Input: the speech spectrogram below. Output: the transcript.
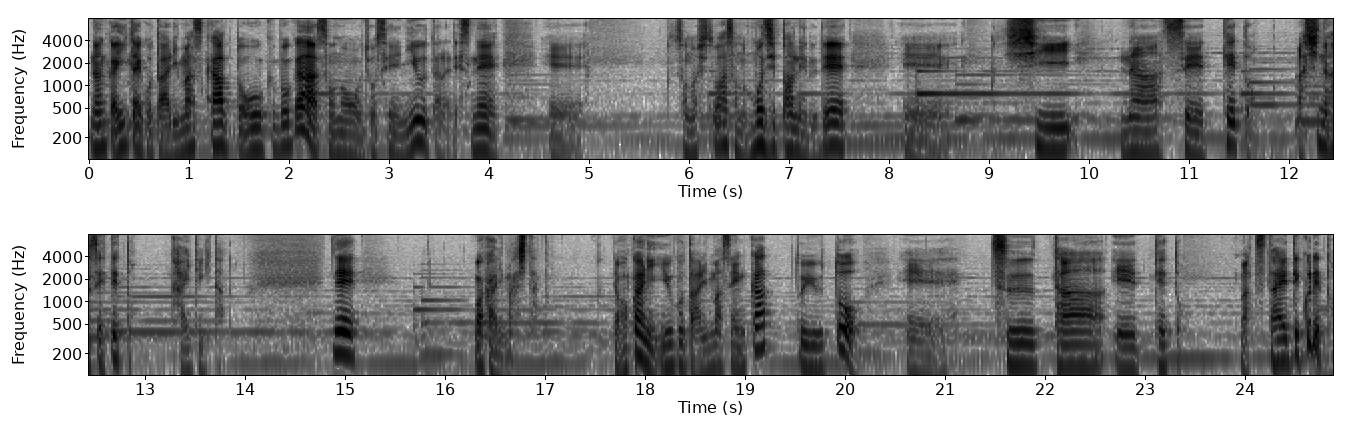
何か言いたいことありますか？と大久保がその女性に言うたらですね、えー、その人はその文字パネルで「えー、死なせて」と「まあ、死なせて」と書いてきたと。で「分かりました」と。で他に言うことありませんか？というと「えー、伝えて」と、まあ、伝えてくれと。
